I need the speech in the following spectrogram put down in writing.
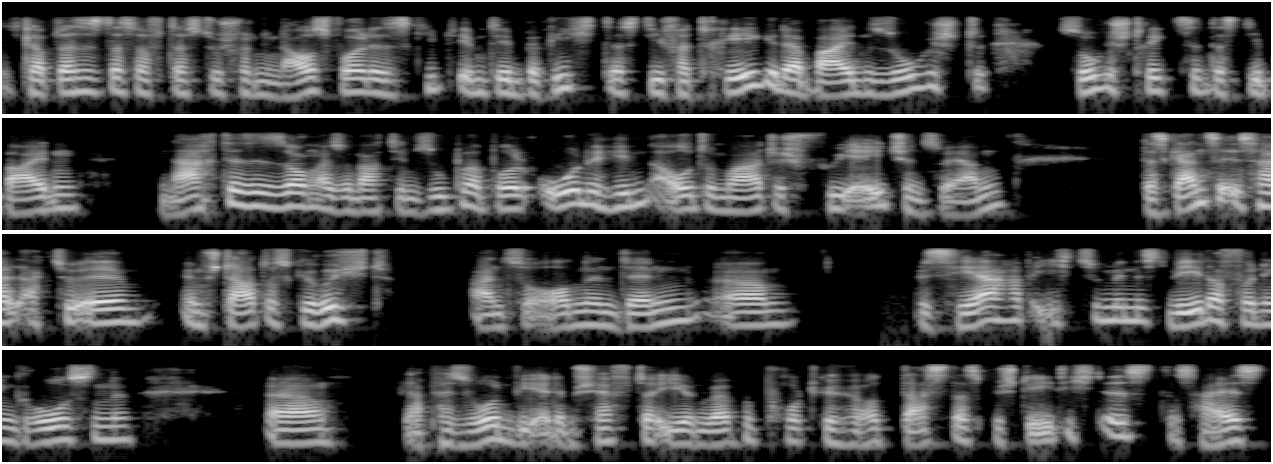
ich glaube, das ist das, auf das du schon hinaus wolltest. Es gibt eben den Bericht, dass die Verträge der beiden so, gest so gestrickt sind, dass die beiden nach der Saison, also nach dem Super Bowl, ohnehin automatisch Free Agents werden. Das Ganze ist halt aktuell im Status Gerücht anzuordnen, denn ähm, bisher habe ich zumindest weder von den großen äh, ja, Personen wie Adam Schefter, Ian Rappaport gehört, dass das bestätigt ist. Das heißt,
